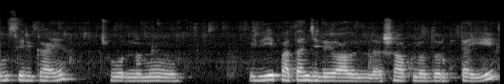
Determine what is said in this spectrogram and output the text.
ఉసిరికాయ చూర్ణము. ఇది పతంజలి వాళ్ళ షాప్లో దొరుకుతాయి.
